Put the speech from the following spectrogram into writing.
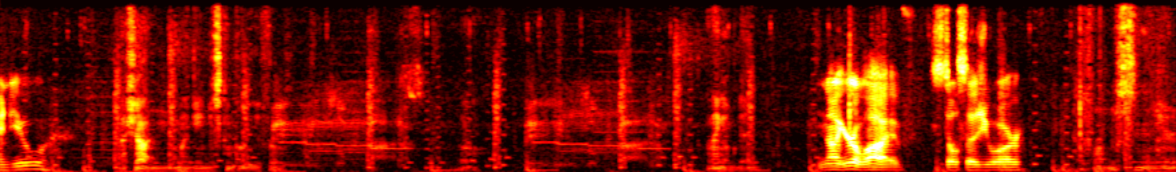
What just happened? Find you. I shot and my game just completely froze. I think I'm dead. No, you're alive. Still says you are. I'm just sitting here.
